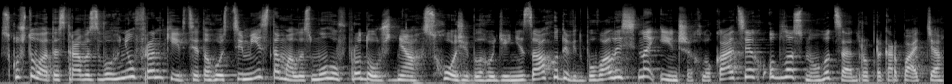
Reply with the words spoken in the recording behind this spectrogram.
Скуштувати страви з вогню франківці та гості міста мали змогу впродовж дня. Схожі благодійні заходи відбувались на інших локаціях обласного центру Прикарпаття.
